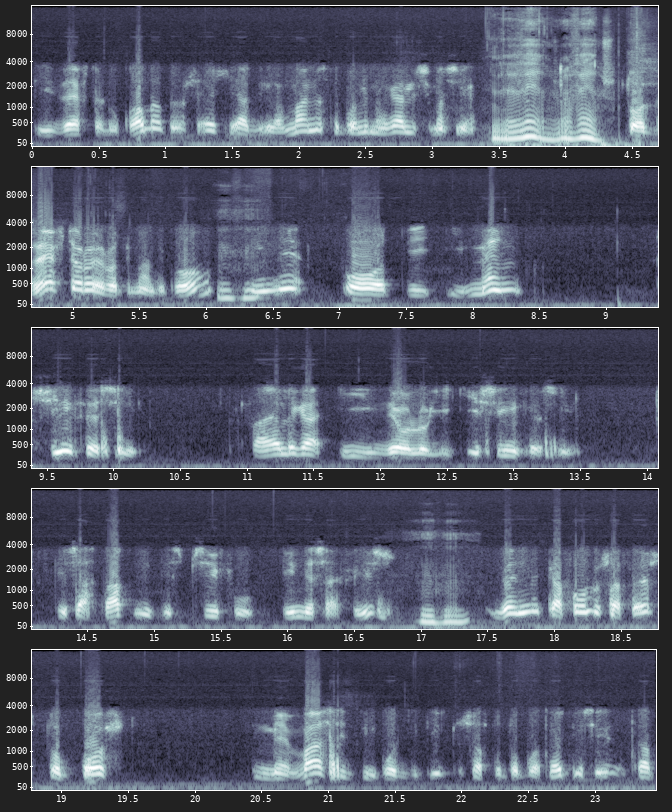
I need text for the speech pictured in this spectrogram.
ή δεύτερου κόμματος έχει και αντιλαμβάνεστε πολύ μεγάλη σημασία. Βεβαίως, βεβαίως. Το δεύτερο ερωτηματικό είναι ότι η μεν σύνθεση, θα έλεγα η ιδεολογική σύνθεση της αστάθμητης ψήφου είναι δεν είναι καθόλου σαφές το πώς με βάση την πολιτική τους αυτοτοποθέτηση θα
